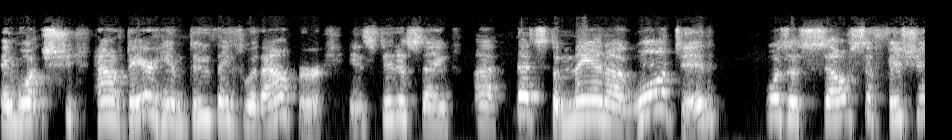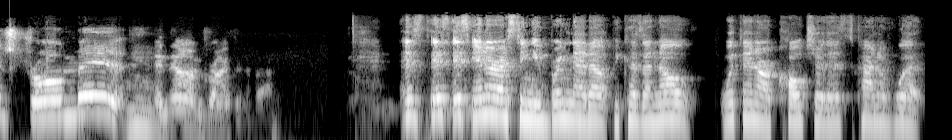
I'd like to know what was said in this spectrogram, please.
And what she, how dare him do things without her instead of saying uh, that's the man i wanted was a self-sufficient strong man. Mm. and now i'm griping about it. It's, it's, it's interesting you bring that up because i know within our culture that's kind of what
